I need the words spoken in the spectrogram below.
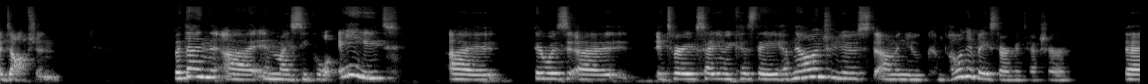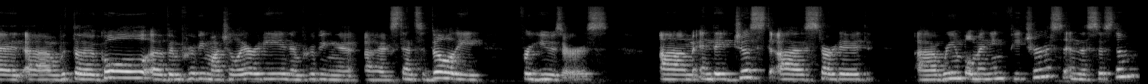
adoption. But then uh, in MySQL 8, uh, there was, uh, it's very exciting because they have now introduced um, a new component-based architecture that uh, with the goal of improving modularity and improving uh, extensibility for users. Um, and they've just uh, started re-implementing features in the system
